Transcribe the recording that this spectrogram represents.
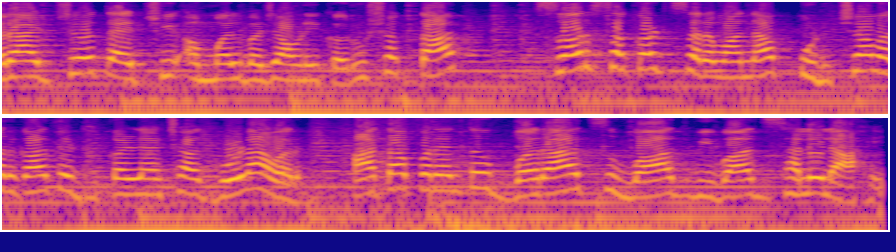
राज्य त्याची अंमलबजावणी करू शकतात. सरसकट सर्वांना पुढच्या वर्गात ढकलण्याच्या धोरणावर आतापर्यंत बराच वाद विवाद झालेला आहे.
